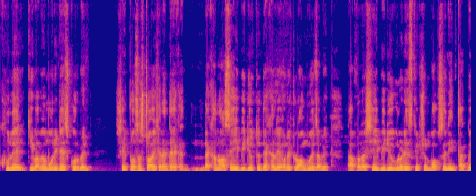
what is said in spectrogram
খুলে কীভাবে মনিটাইজ করবেন, সেই প্রসেসটাও এখানে দেখা, দেখানো আছে। এই ভিডিওতে দেখালে অনেক লং হয়ে যাবে। আপনারা সেই ভিডিওগুলো ডেসক্রিপশন বক্সে লিঙ্ক থাকবে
